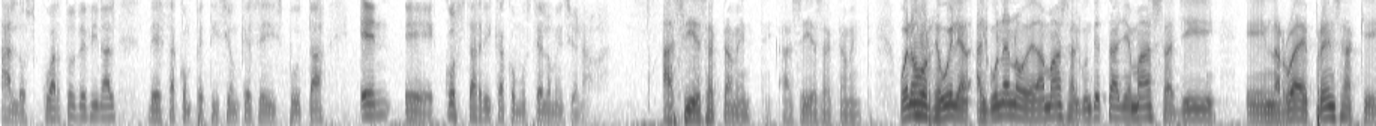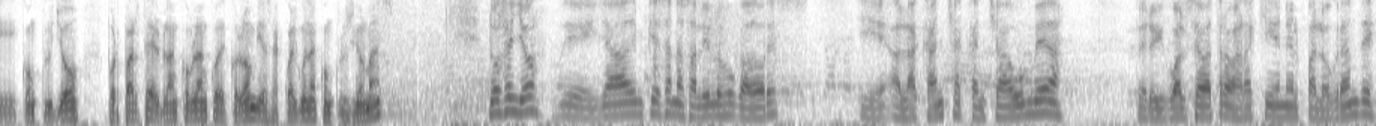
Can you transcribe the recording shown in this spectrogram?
a los cuartos de final de esta competición que se disputa en eh, Costa Rica, como usted lo mencionaba. Así exactamente, así exactamente. Bueno, Jorge William, ¿alguna novedad más, algún detalle más allí? En la rueda de prensa que concluyó por parte del Blanco Blanco de Colombia? ¿Sacó alguna conclusión más? No, señor. Eh, ya empiezan a salir los jugadores eh, a la cancha, cancha húmeda, pero igual se va a trabajar aquí en el Palo Grande.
